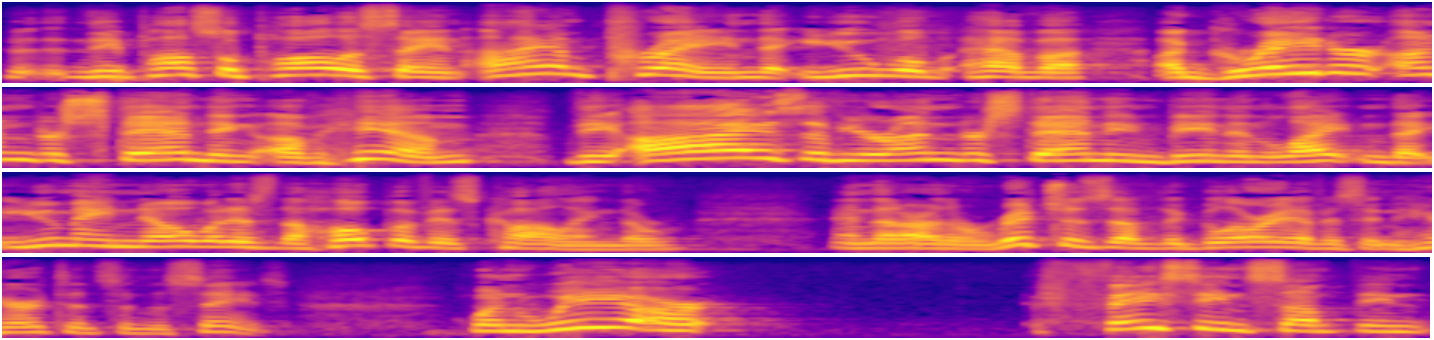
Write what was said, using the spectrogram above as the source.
the Apostle Paul is saying, I am praying that you will have a, a greater understanding of Him, the eyes of your understanding being enlightened, that you may know what is the hope of His calling, the, and that are the riches of the glory of His inheritance in the saints. When we are facing something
